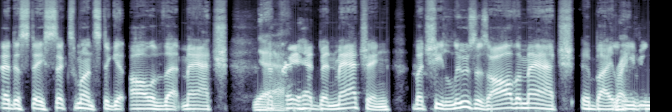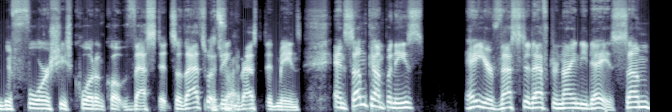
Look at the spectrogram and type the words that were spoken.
had to stay six months to get all of that match yeah. that they had been matching, but she loses all the match uh, by right. leaving before she's quote unquote vested. So that's what that's being right. vested means. And some companies hey, you're vested after 90 days. Some,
